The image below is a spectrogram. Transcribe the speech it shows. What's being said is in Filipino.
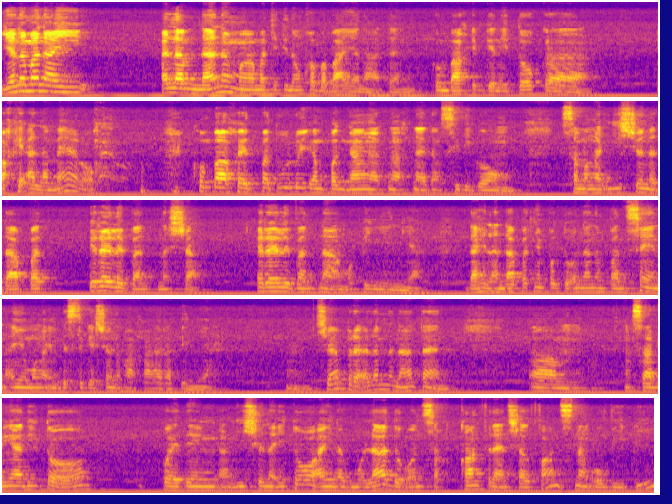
Yan naman ay alam na ng mga matitinong kababayan natin kung bakit ganito ka pakialamero. kung bakit patuloy ang pagngangak-ngak na itong siligong sa mga issue na dapat irrelevant na siya. Irrelevant na ang opinion niya. Dahil ang dapat niyang pagtuunan ng pansin ay yung mga investigasyon na kakaharapin niya. Hmm. Siyempre, alam na natin. Um, ang sabi nga dito, pwedeng ang issue na ito ay nagmula doon sa confidential funds ng OVP,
